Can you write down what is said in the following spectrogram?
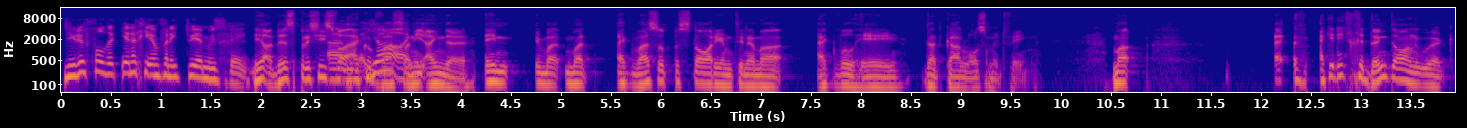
beautiful dat enige een van die twee moes wen. Ja, dis presies waar Ehm, ek ook ja, was aan die einde. En, maar maar ek was op 'n stadium teen maar ek wil hê dat Carlos moet wen. Maar ek, ek het net gedink daaraan ook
